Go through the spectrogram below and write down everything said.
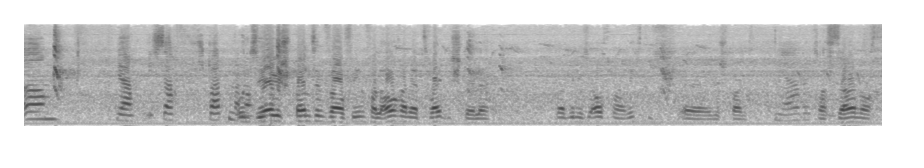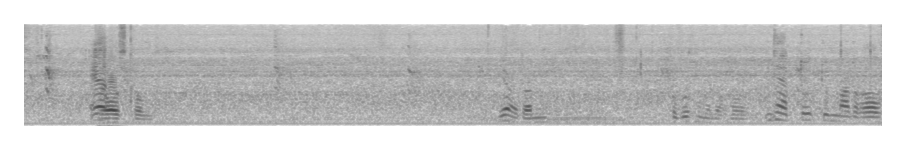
Ähm, ja, ich sag, starten wir Und sehr gespannt sind wir auf jeden Fall auch an der zweiten Stelle. Da bin ich auch mal richtig äh, gespannt, Ja, richtig. was da noch Ja. rauskommt. Ja, dann versuchen wir nochmal. ja, drück du mal drauf.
